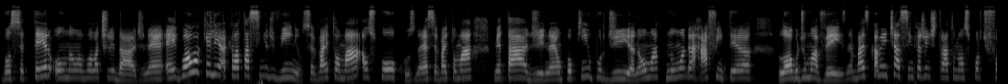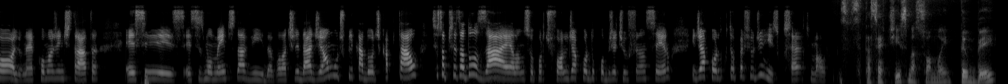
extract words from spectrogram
você ter ou não a volatilidade, né, é igual aquele, aquela tacinha de vinho, você vai tomar aos poucos, né, você vai tomar metade, né, um pouquinho por dia, não uma, numa garrafa inteira logo de uma vez, né, basicamente é assim que a gente trata o nosso portfólio, né, como a gente trata esses, esses momentos da vida. Volatilidade é um multiplicador de capital, você só precisa dosar ela no seu portfólio de acordo com o objetivo financeiro e de acordo com o teu perfil de risco, certo, Mauro? Você está certíssima, sua mãe também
